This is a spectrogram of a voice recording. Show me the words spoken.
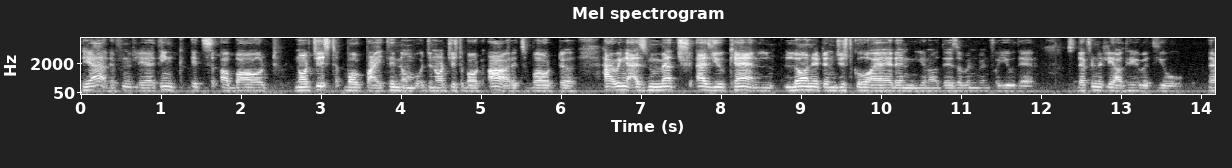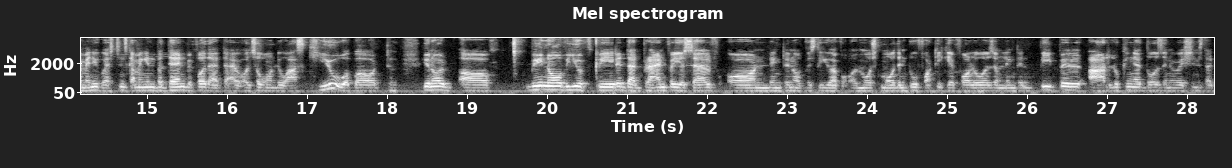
Yeah, definitely. I think it's about not just about Python, not just about R. It's about uh, having as much as you can, learn it, and just go ahead. And you know, there's a win-win for you there. So definitely agree with you. There are many questions coming in, but then before that, I also want to ask you about, you know, uh, we know you've created that brand for yourself on linkedin. Obviously you have almost more than 240k followers on linkedin. People are looking at those innovations that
